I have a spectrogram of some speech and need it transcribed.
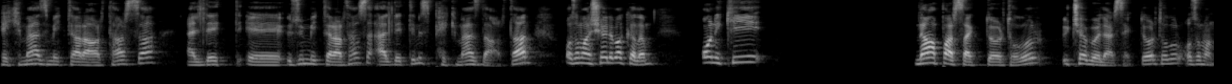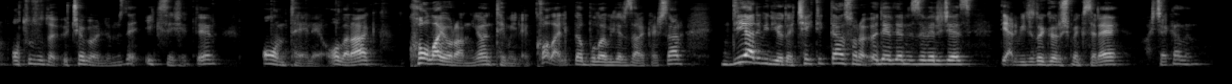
pekmez miktarı artarsa elde et, e, üzüm miktarı artarsa elde ettiğimiz pekmez de artar. O zaman şöyle bakalım. 12 ne yaparsak 4 olur? 3'e bölersek 4 olur. O zaman 30'u da 3'e böldüğümüzde x eşittir 10 TL olarak kolay oran yöntemiyle kolaylıkla bulabiliriz arkadaşlar. Diğer videoda çektikten sonra ödevlerinizi vereceğiz. Diğer videoda görüşmek üzere. Hoşçakalın.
